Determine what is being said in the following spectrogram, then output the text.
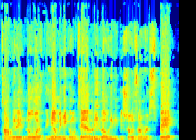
talking his noise to him, and he gonna tell Lilo he need to show some respect.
